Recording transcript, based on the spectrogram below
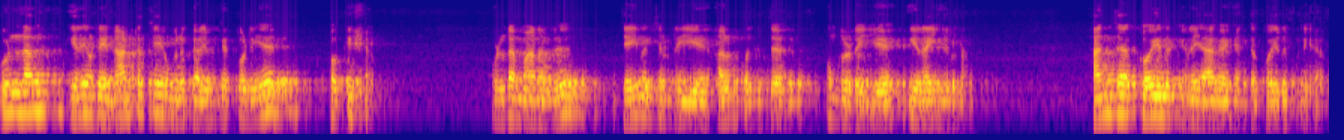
உள்ளம் இதனுடைய நாட்டத்தை உங்களுக்கு அறிவிக்கக்கூடிய பொக்கிஷம். உள்ளமானது தெய்வத்தினுடைய அருள் உங்களுடைய இறை இல்லம் அந்த கோயிலுக்கு இணையாக எந்த கோயிலும் கிடையாது.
